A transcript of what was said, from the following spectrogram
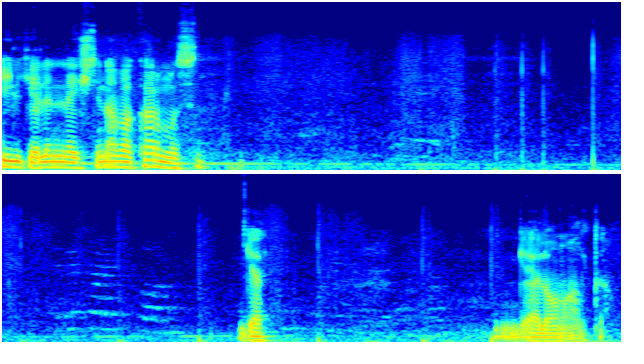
İlk elin leşliğine bakar mısın? Gel. Gel 16.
